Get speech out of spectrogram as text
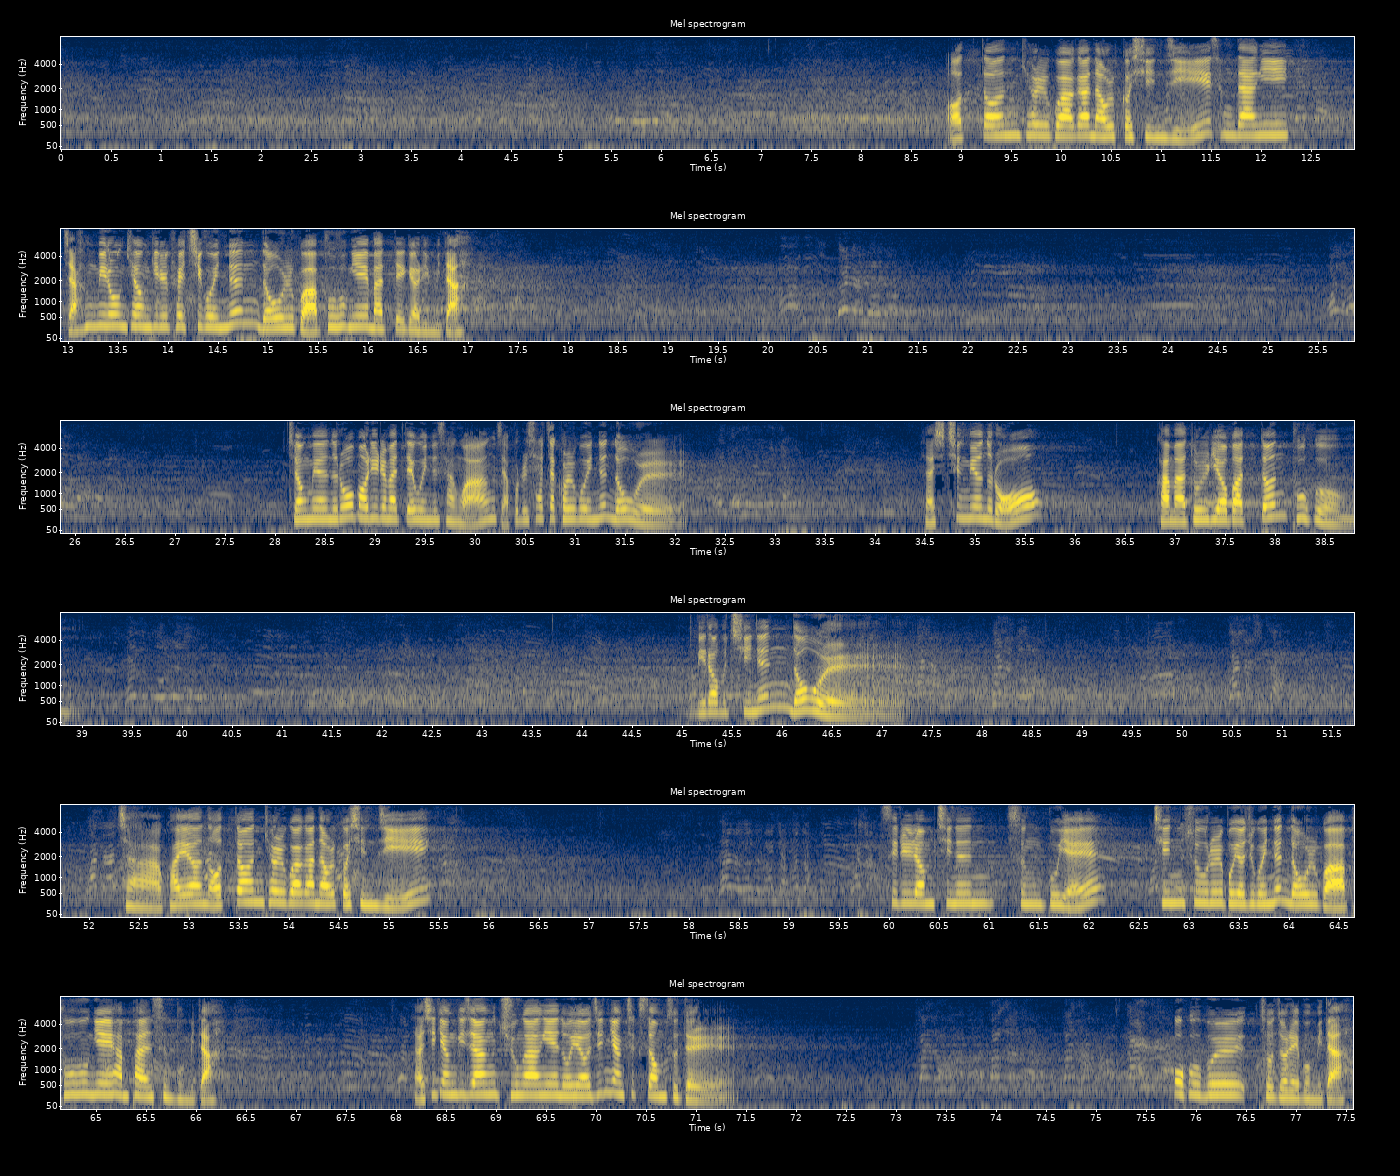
어떤 결과가 나올 것인지 상당히 자, 흥미로운 경기를 펼치고 있는 너울과 부흥의 맞대결입니다. 정면으로 머리를 맞대고 있는 상황. 자, 볼을 살짝 걸고 있는 노울. 다시 측면으로 감아 돌려봤던 부흥. 밀어붙이는 노을. 자, 과연 어떤 결과가 나올 것인지. 스릴 넘치는 승부에 진수를 보여주고 있는 노을과 부흥의 한판 승부입니다. 다시 경기장 중앙에 놓여진 양측 싸움수들. 호흡을 조절해 봅니다.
